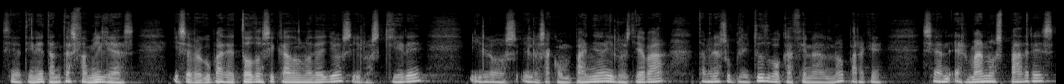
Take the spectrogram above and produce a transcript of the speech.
sino tiene tantas familias y se preocupa de todos y cada uno de ellos y los quiere y los, y los acompaña y los lleva también a su plenitud vocacional, ¿no? Para que sean hermanos, padres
